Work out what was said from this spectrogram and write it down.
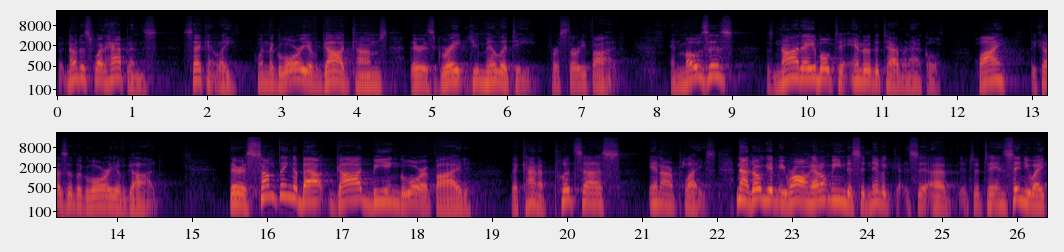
But notice what happens, secondly, when the glory of God comes, there is great humility. Verse 35. And Moses is not able to enter the tabernacle. Why? Because of the glory of God. There is something about God being glorified that kind of puts us in our place. Now, don't get me wrong, I don't mean to, uh, to, to insinuate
